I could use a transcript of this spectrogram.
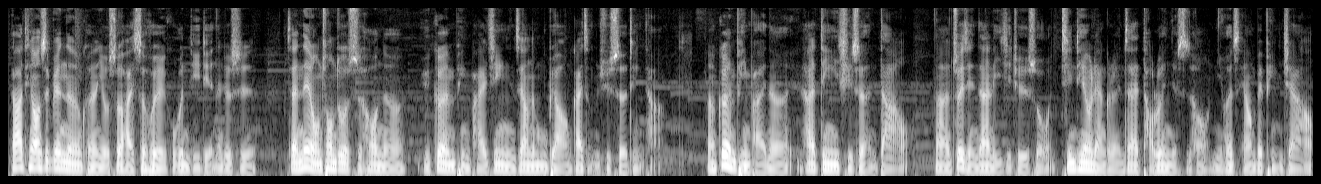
大家听到这边呢，可能有时候还是会有一个问题点，那就是。在内容创作的时候呢，与个人品牌经营这样的目标该怎么去设定它？那个人品牌呢，它的定义其实很大哦。那最简单的理解就是说，今天有两个人在讨论你的时候，你会怎样被评价哦？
